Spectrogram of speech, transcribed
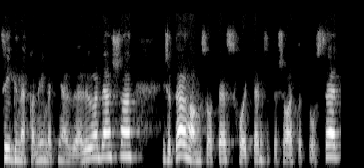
cégnek a német nyelvű előadását, és ott elhangzott ez, hogy természetes altatószer,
